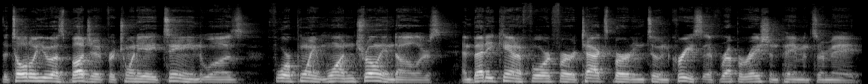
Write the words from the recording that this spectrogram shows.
The total U.S. budget for 2018 was 4.1 trillion dollars, and Betty can't afford for her tax burden to increase if reparation payments are made.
